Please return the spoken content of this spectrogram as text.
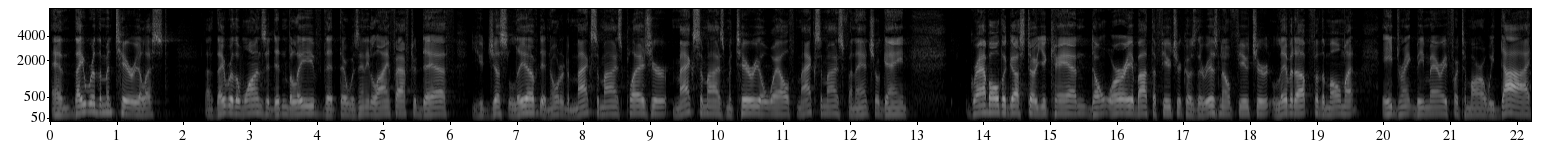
and they were the materialist. Uh, they were the ones that didn't believe that there was any life after death. You just lived in order to maximize pleasure, maximize material wealth, maximize financial gain. Grab all the gusto you can. Don't worry about the future because there is no future. Live it up for the moment eat, drink, be merry, for tomorrow we die.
